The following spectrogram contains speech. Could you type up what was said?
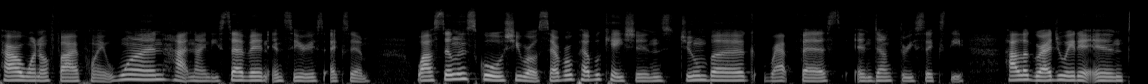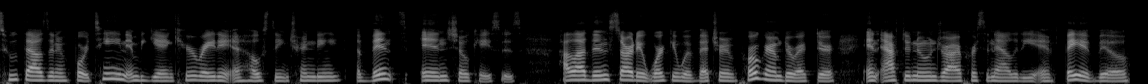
Power 105.1, Hot 97, and Sirius XM. While still in school, she wrote several publications, Junebug, Rap Fest, and Dunk 360. Hala graduated in 2014 and began curating and hosting trending events and showcases. Hala then started working with veteran program director and afternoon drive personality in Fayetteville,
